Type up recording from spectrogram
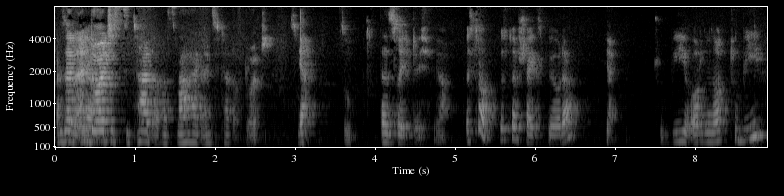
Ach Es so, ist halt ein ja. deutsches Zitat, aber es war halt ein Zitat auf Deutsch. So. Ja. So. Das ist richtig. Ja. Ist doch, ist doch Shakespeare, oder? To be or not to be?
